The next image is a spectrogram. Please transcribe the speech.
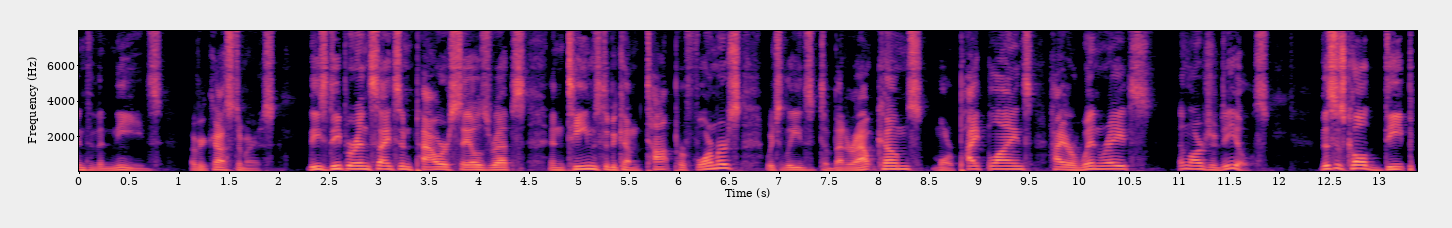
into the needs of your customers. These deeper insights empower sales reps and teams to become top performers, which leads to better outcomes, more pipelines, higher win rates, and larger deals. This is called deep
